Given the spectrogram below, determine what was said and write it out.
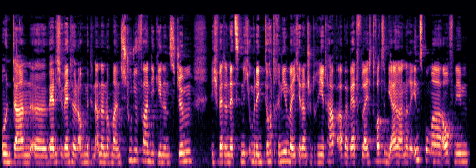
Und dann äh, werde ich eventuell auch mit den anderen nochmal ins Studio fahren, die gehen ins Gym. Ich werde dann jetzt nicht unbedingt dort trainieren, weil ich ja dann schon trainiert habe, aber werde vielleicht trotzdem die eine oder andere Inspo mal aufnehmen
